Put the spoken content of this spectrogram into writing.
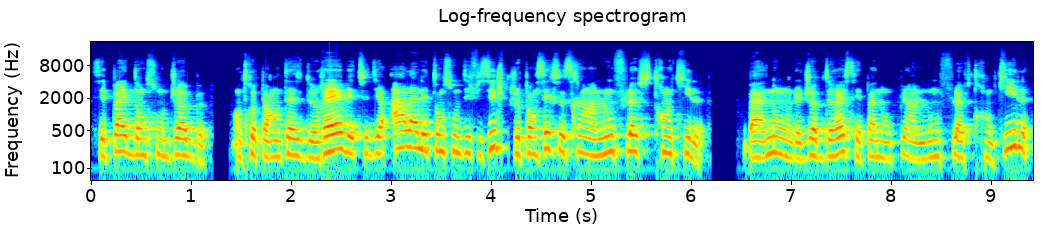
C'est pas être dans son job entre parenthèses, de rêve et de se dire Ah là, les temps sont difficiles, je pensais que ce serait un long fleuve tranquille. Bah non, le job de rêve, c'est pas non plus un long fleuve tranquille,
